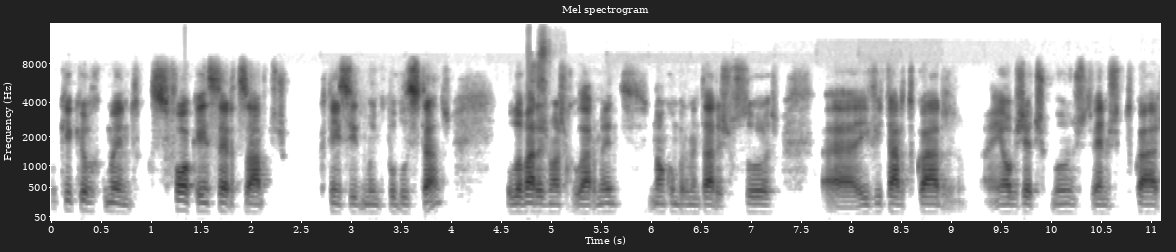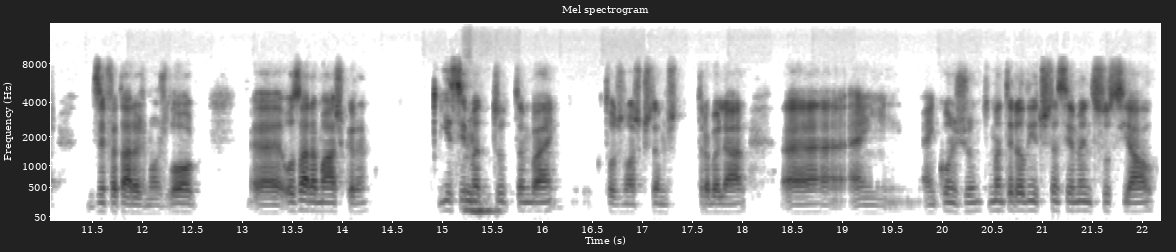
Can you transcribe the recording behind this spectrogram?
O que é que eu recomendo? Que se foque em certos hábitos que têm sido muito publicitados, lavar as mãos regularmente, não cumprimentar as pessoas, uh, evitar tocar em objetos comuns, se tivermos que tocar, desinfetar as mãos logo, uh, usar a máscara e acima de uhum. tudo também, todos nós gostamos de trabalhar uh, em, em conjunto, manter ali o distanciamento social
